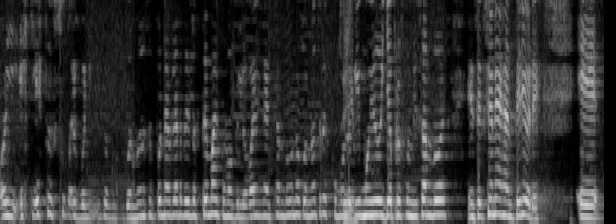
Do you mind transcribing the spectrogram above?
Oye, es que esto es súper bonito, porque cuando uno se pone a hablar de los temas, como que lo va enganchando uno con otro, es como lo que hemos ido ya profundizando en, secciones anteriores. Eh,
